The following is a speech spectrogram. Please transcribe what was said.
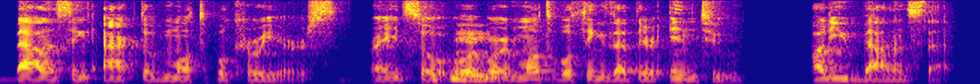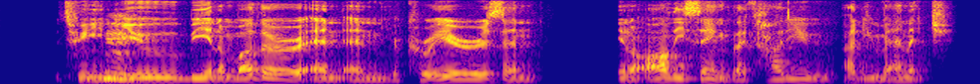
balancing act of multiple careers, right? So Mhm. or, or multiple things that they're into. How do you balance that between Mhm. you being a mother and and your careers and you know all these things? Like how do you how do you manage?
